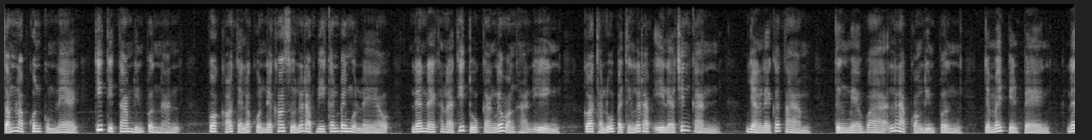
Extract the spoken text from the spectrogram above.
สำหรับคนกลุ่มแรกที่ติดตามหลินเฟิงนั้น พวกเขาแต่ละคนได้เข้าสู่ระดับ B กันไปหมดแล้ว และในขณะที่ตูกังและหวังหานเอง ก็ทะลุไปถึงระดับ A แล้วเช่นกัน อย่างไรก็ตาม ถึงแม้ว่าระดับของหลินเฟิงจะไม่เปลี่ยนแปลง และ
